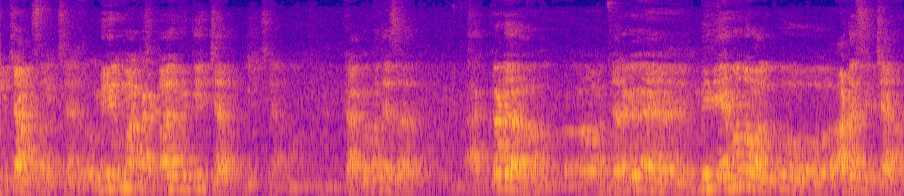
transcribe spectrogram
ఇచ్చాము సార్. ఇచ్చారు. మీరు మాకు అక్లాజ్మెంట్ ఇచ్చారు. ఇచ్చాము. కాకపోతే సార్ అక్కడ జరగ మీరు ఏమన్నా వాళ్ళకు ఆర్డర్స్ ఇచ్చారా?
